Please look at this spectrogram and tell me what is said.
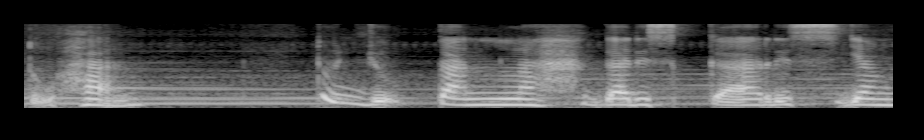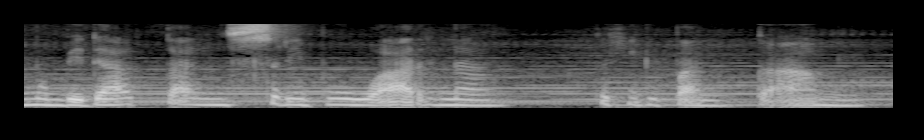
Tuhan, Tunjukkanlah garis-garis yang membedakan seribu warna kehidupan kami.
